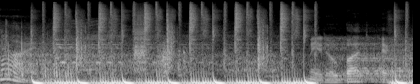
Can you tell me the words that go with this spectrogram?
Hi. Tomato butt.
